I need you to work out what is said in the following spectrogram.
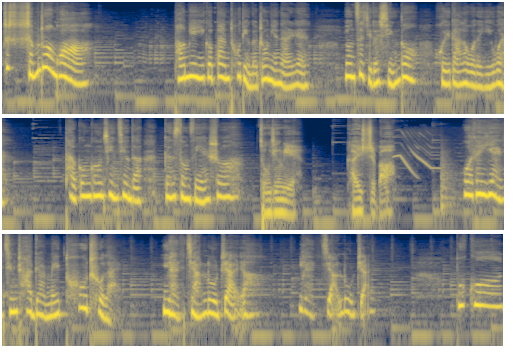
这什么状况啊？旁边一个半秃顶的中年男人，用自己的行动回答了我的疑问。他恭恭敬敬的跟宋子妍说：“总经理，开始吧。”我的眼睛差点没凸出来。冤家路窄呀，冤家路窄。不过，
